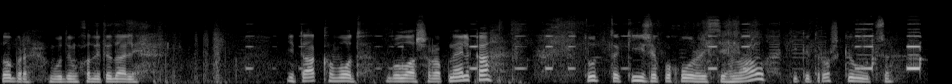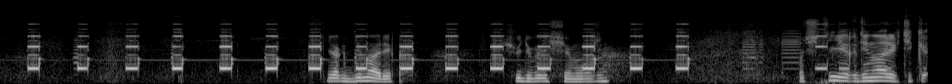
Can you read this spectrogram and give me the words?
Добре, будемо ходити далі. І так, от була шрапнелька. Тут такий же похожий сигнал, тільки трошки лучше. Як динарік. Чуть вище може. Почти як динарік, тільки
